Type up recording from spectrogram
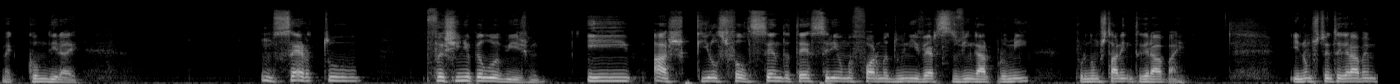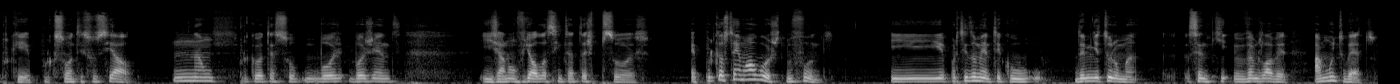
como, é, como direi? Um certo fascínio pelo abismo. E acho que eles falecendo até seria uma forma do universo se vingar por mim por não me estar a integrar bem. E não me estou a integrar bem porquê? Porque sou antissocial Não, porque eu até sou boa, boa gente e já não violo assim tantas pessoas. É porque eles têm mau gosto, no fundo. E a partir do momento em que o, da minha turma, sendo que, vamos lá ver, há muito beto.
